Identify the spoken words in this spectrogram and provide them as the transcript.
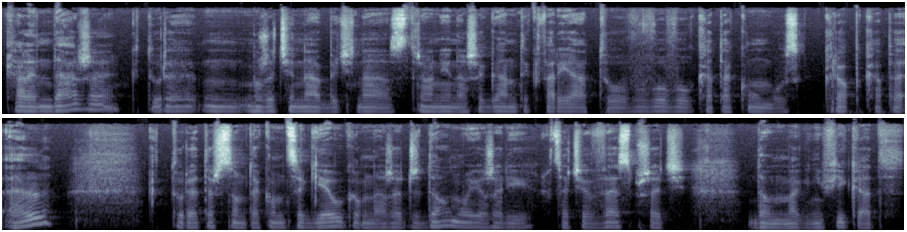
kalendarze, które mm, możecie nabyć na stronie naszego antykwariatu www.katakumbus.pl, które też są taką cegiełką na rzecz domu. Jeżeli chcecie wesprzeć Dom Magnifikat,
